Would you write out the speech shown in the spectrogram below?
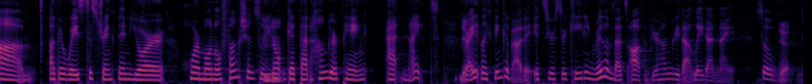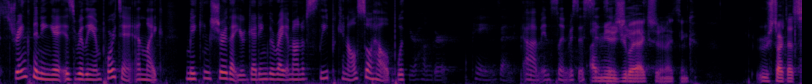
um, other ways to strengthen your hormonal function so you don't get that hunger pang at night, Yeah. right? Like, think about it. It's your circadian rhythm that's off if you're hungry that late at night. So, Yeah. strengthening it is really important. And like making sure that you're getting the right amount of sleep can also help with your hunger pains and um, insulin resistance. I muted you by accident I think restart that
